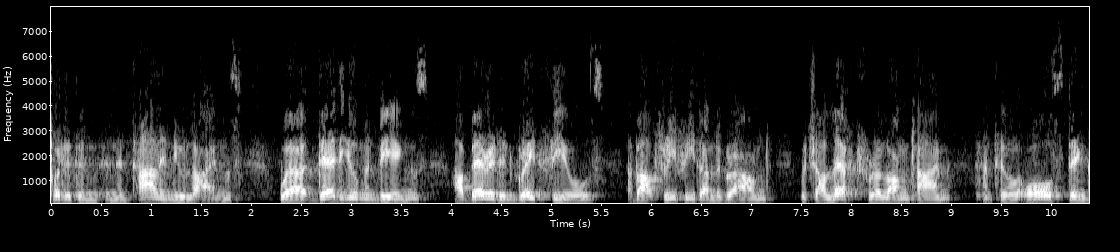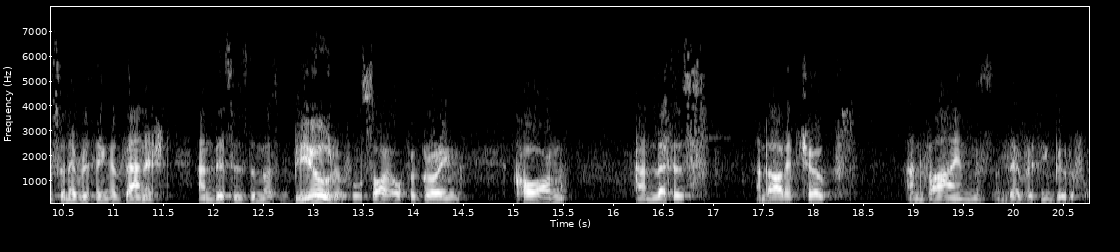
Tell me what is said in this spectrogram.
put it in, in entirely new lines where dead human beings are buried in great fields about three feet underground, which are left for a long time until all stinks and everything have vanished. And this is the most beautiful soil for growing corn and lettuce and artichokes and vines and everything beautiful.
